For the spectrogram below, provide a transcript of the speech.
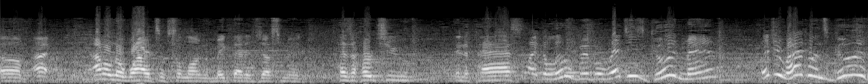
Um, I, I don't know why it took so long to make that adjustment. Has it hurt you in the past? Like a little bit, but Reggie's good, man. Reggie Ragland's good.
